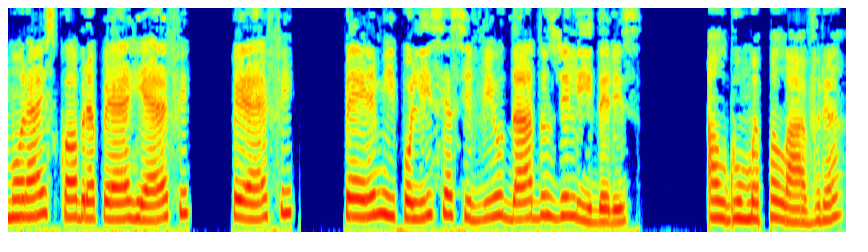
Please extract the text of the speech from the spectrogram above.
Moraes cobra PRF, PF, PM e Polícia Civil dados de líderes. Alguma palavra?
